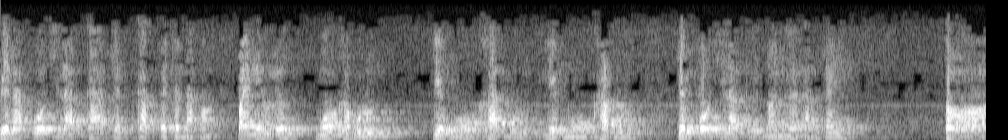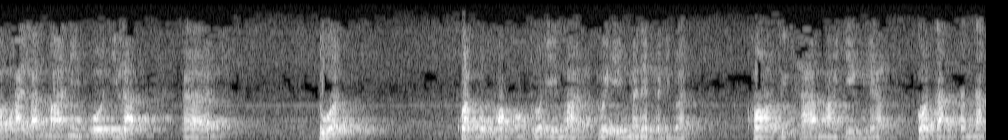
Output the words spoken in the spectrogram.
เวลาโพธิละกราบจะกลับไปสำนักของไปเร็วเลยโมฆะบุรุษ เรียกโมฆะบุรุษ เรียกโมฆะบุรุษจนโพธิละเกิดน้อยเนื้อต่ำใจ ต่อภายหลังมานี่โพธิละตรวจความบกพร่องของตัวเองว่า ตัวเองไม่ได้ปฏิบัติ พอศึกษามาเก่งแล้ว ก็ตั้งสำนัก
